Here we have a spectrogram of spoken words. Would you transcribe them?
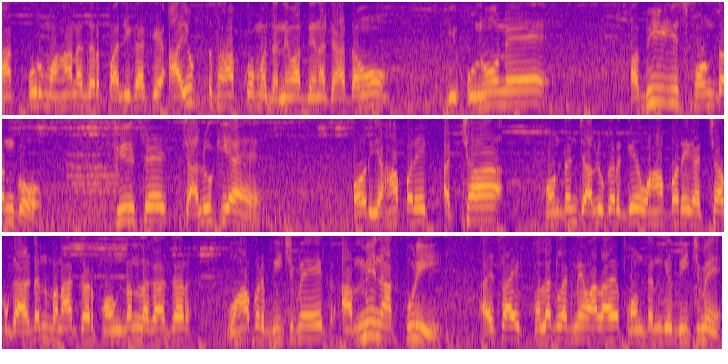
नागपुर महानगर पालिका के आयुक्त साहब को मैं धन्यवाद देना चाहता हूँ कि उन्होंने अभी इस फाउंटेन को फिर से चालू किया है। और यहाँ पर एक अच्छा फाउंटेन चालू करके, वहाँ पर एक अच्छा गार्डन बनाकर फाउंटेन लगाकर, वहाँ पर बीच में एक आम्मी नागपुरी, ऐसा एक फलक लगने वाला है फाउंटेन के बीच में।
